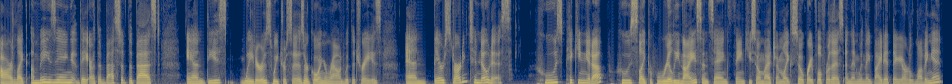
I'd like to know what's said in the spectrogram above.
are like amazing. They are the best of the best. And these waiters, waitresses are going around with the trays and they're starting to notice who's picking it up, who's like really nice and saying, Thank you so much. I'm like so grateful for this. And then when they bite it, they are loving it.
